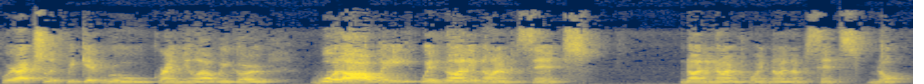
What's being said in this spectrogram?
We're actually, if we get real granular, we go, what are we? We're 99%, 99.99% not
